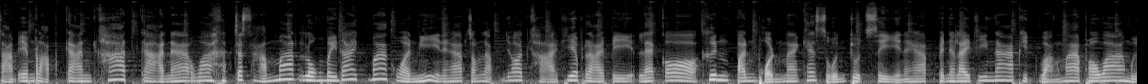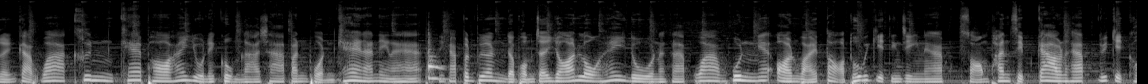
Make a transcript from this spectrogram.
3M ปรับการคาดการณ์นะฮะว่าจะสามารถลงไปได้มากกว่านี้นะครับสำหรับยอดขายเทียบรายปี และก็ขึ้นปันผลมาแค่ 0.4 นะครับ เป็นอะไรที่น่าผิดหวังมาก เพราะว่าเหมือนกับว่าขึ้นแค่พอให้อยู่ในกลุ่มราชาปันผลแค่นั้นเองนะฮะนี่ครับเพื่อนๆเดี๋ยวผมจะย้อนลงให้ดูนะครับว่าหุ้นเนี่ยอ่อนไหวต่อทุกวิกฤตจริงๆนะครับ 2019 นะครับ วิกฤตโค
